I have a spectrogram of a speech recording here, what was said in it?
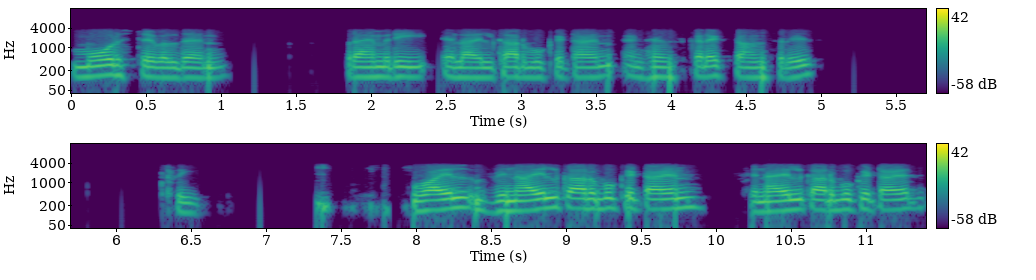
more stable than primary allyl carbocation and hence correct answer is 3. while vinyl carbocation, phenyl carbocation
